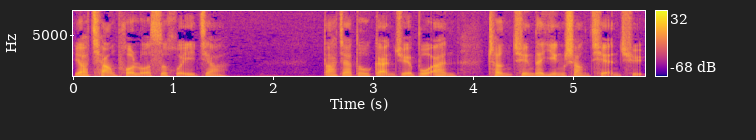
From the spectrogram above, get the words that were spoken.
要强迫罗斯回家。大家都感觉不安，成群的迎上前去。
